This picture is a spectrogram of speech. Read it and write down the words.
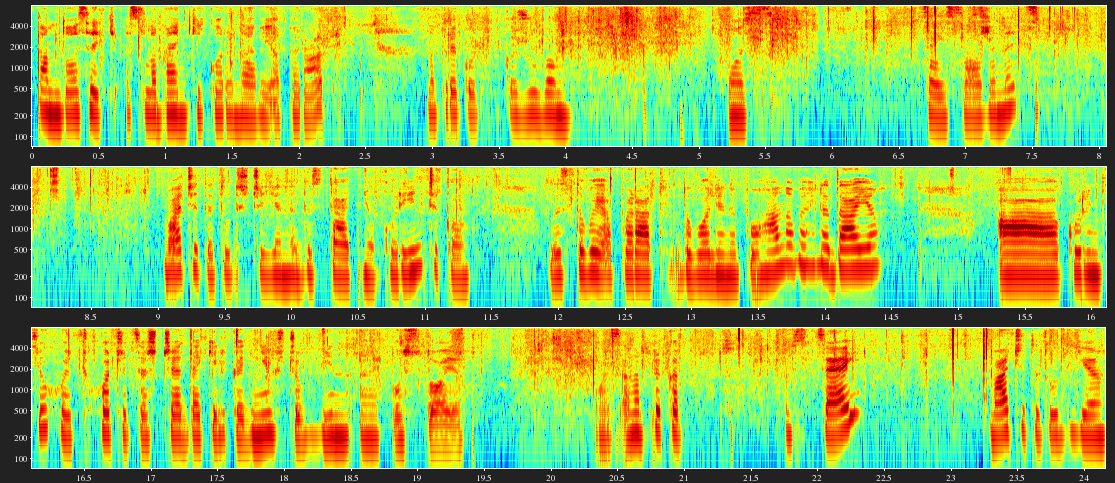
Там досить слабенький кореневий апарат. Наприклад, покажу вам ось цей саженець. Бачите, тут ще є недостатньо корінчика. Листовий апарат доволі непогано виглядає, а корінцю хоч, хочеться ще декілька днів, щоб він е, постояв. Ось, А, наприклад, ось цей, бачите, тут є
